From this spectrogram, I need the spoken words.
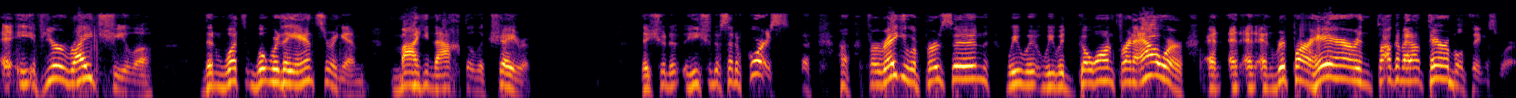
if you're right, Sheila, then what, what were they answering him? Mahi they should have, he should have said, of course. For a regular person, we would, we would go on for an hour and, and, and, and rip our hair and talk about how terrible things were.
